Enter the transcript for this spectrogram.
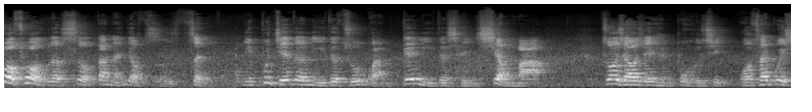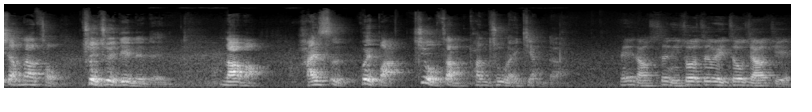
做错的时候当然要指正。”你不觉得你的主管跟你的很像吗？周小姐很不服气，我才不会像那种碎碎念的人，那么还是会把旧账翻出来讲的。哎，老师，你说这位周小姐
